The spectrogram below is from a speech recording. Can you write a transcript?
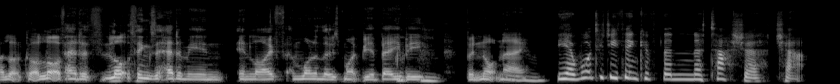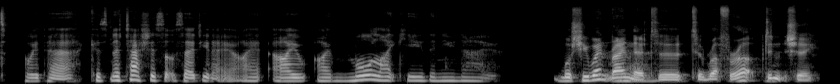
I got a lot of head of, lot of things ahead of me in in life, and one of those might be a baby, but not now." Mm. Yeah, what did you think of the Natasha chat with her? Because Natasha sort of said, you know, I, I, I'm more like you than you know. Well, she went round there to to rough her up, didn't she?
